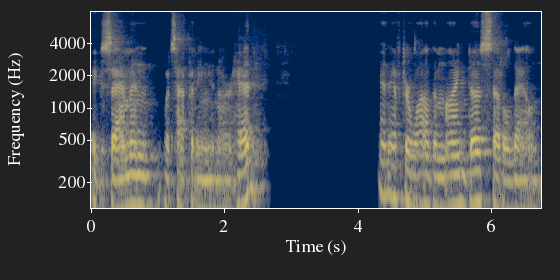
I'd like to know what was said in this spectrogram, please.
examine what's happening in our head. And after a while, the mind does settle down.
